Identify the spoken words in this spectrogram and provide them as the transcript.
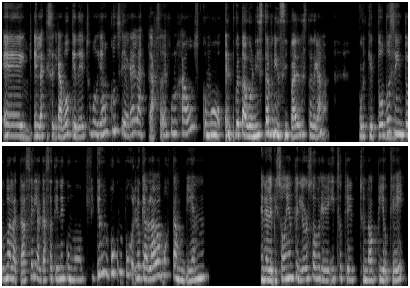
eh, Mm. en la que se grabó, que de hecho podríamos considerar la casa de Full House como el protagonista principal de este drama, porque todo es Mm. en torno a la casa y la casa tiene como, que es un poco, un poco lo que hablábamos también en el episodio anterior sobre It's Okay to Not Be Okay,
